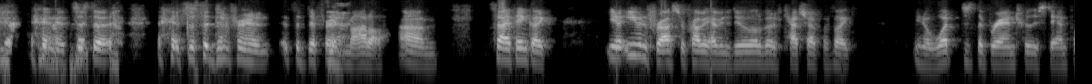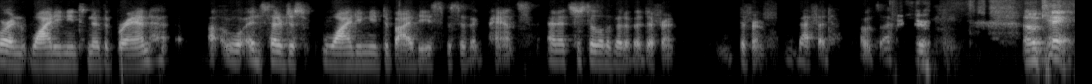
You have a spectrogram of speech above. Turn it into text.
yeah. and yeah. it's just a it's just a different it's a different model. Um, so I think like you know even for us we're probably having to do a little bit of catch up of like you know what does the brand truly stand for and why do you need to know the brand uh, instead of just why do you need to buy these specific pants and it's just a little bit of a different different method i would say sure okay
